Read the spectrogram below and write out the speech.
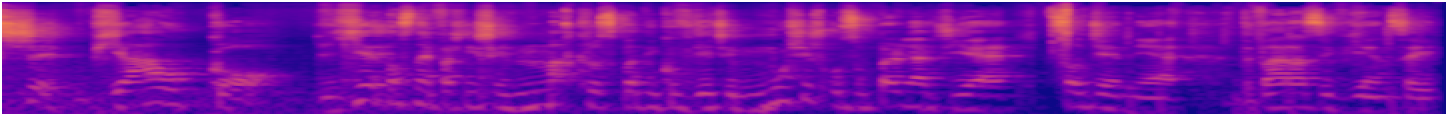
3. Białko. Jedno z najważniejszych makroskładników w diecie. Musisz uzupełniać je codziennie dwa razy więcej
